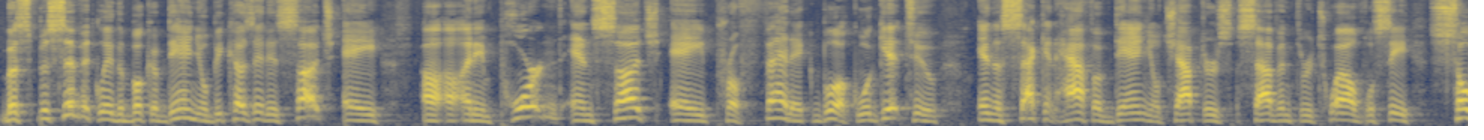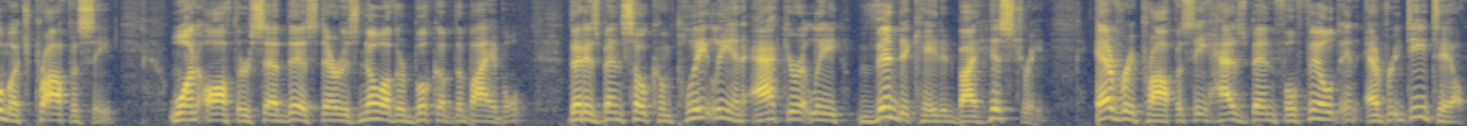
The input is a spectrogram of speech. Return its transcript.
but specifically the book of Daniel because it is such a uh, an important and such a prophetic book. We'll get to in the second half of Daniel, chapters 7 through 12, we'll see so much prophecy. One author said this There is no other book of the Bible that has been so completely and accurately vindicated by history. Every prophecy has been fulfilled in every detail.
